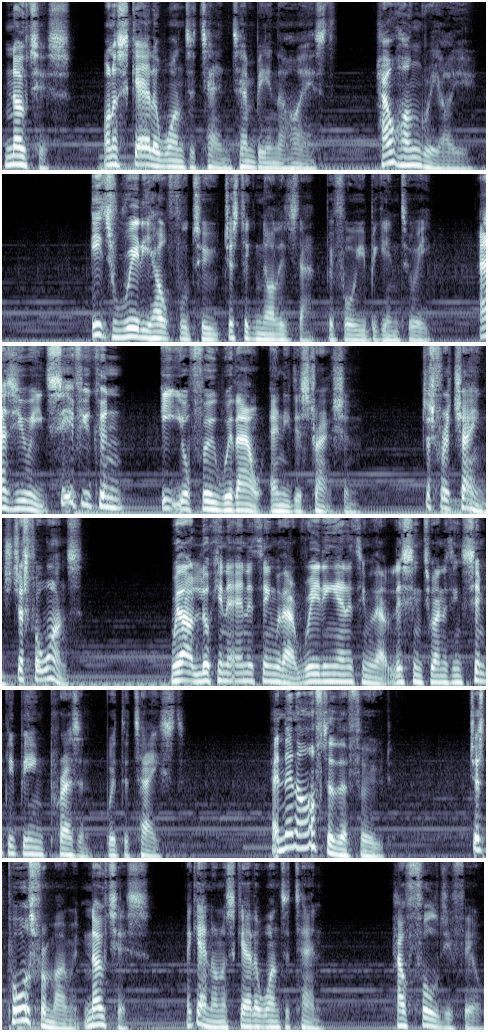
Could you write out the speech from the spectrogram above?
Notice, on a scale of 1 to 10, 10 being the highest, how hungry are you? It's really helpful to just acknowledge that before you begin to eat. as you eat, see if you can eat your food without any distraction. Just for a change, just for once. Without looking at anything, without reading anything, without listening to anything, simply being present with the taste. And then after the food, just pause for a moment, notice, again on a scale of 1 to 10, how full do you feel?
